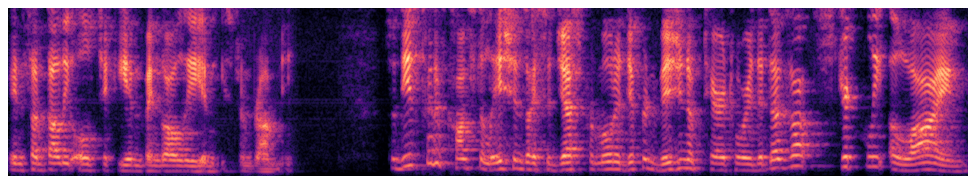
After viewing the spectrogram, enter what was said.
in Santali Ol Chiki and Bengali and Eastern Brahmi. So these kind of constellations, I suggest, promote a different vision of territory that does not strictly align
